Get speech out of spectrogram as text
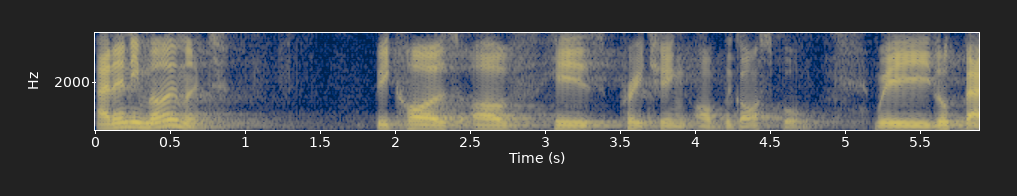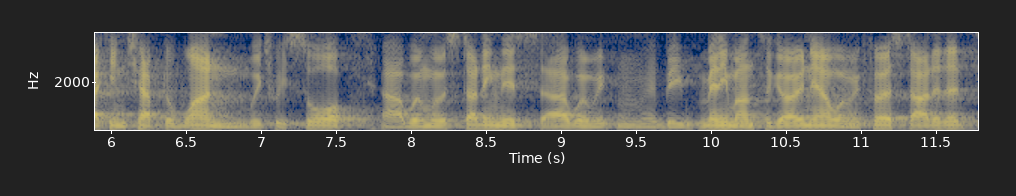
at any moment because of his preaching of the gospel. We look back in chapter 1, which we saw uh, when we were studying this, uh, when we, mm, it'd be many months ago now when we first started it.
